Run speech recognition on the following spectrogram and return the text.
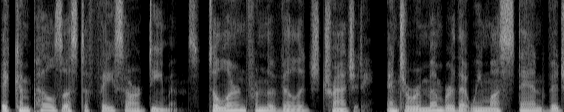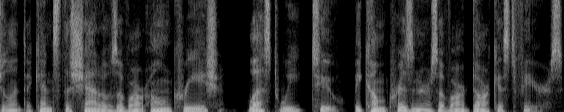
It compels us to face our demons, to learn from the village tragedy, and to remember that we must stand vigilant against the shadows of our own creation, lest we, too, become prisoners of our darkest fears.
